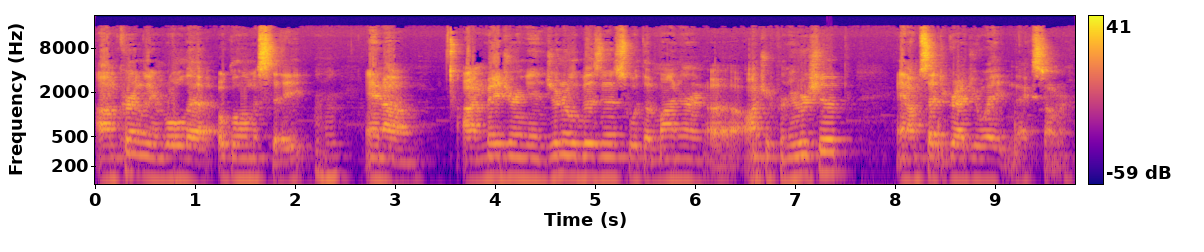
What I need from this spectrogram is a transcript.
I'm currently enrolled at Oklahoma State, Mhm. and um, I'm majoring in general business with a minor in uh, entrepreneurship, and I'm set to graduate next summer.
